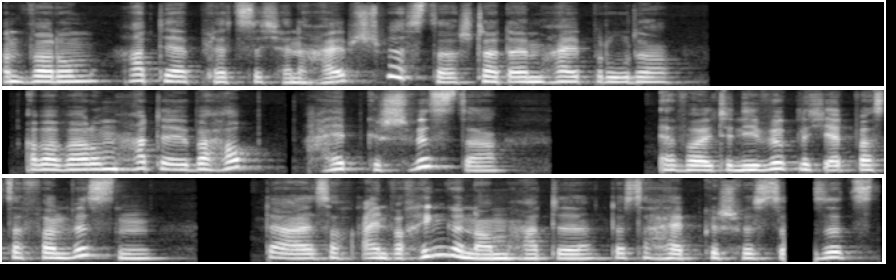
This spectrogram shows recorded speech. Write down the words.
Und warum hatte er plötzlich eine Halbschwester statt einem Halbbruder? Aber warum hatte er überhaupt Halbgeschwister? Er wollte nie wirklich etwas davon wissen, da er es auch einfach hingenommen hatte, dass er Halbgeschwister besitzt.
